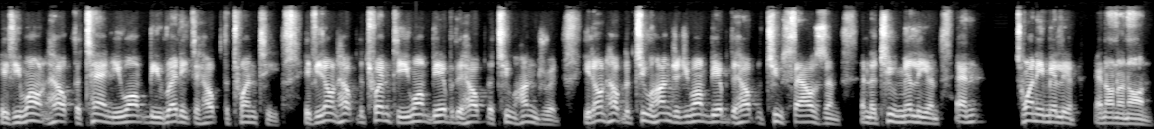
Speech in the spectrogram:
If you won't help the 10, you won't be ready to help the 20. If you don't help the 20, you won't be able to help the 200. You don't help the 200, you won't be able to help the 2,000 and the 2 million and 20 million and on and on.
